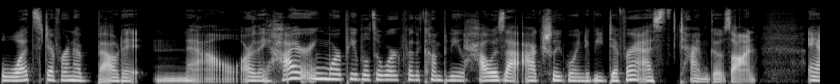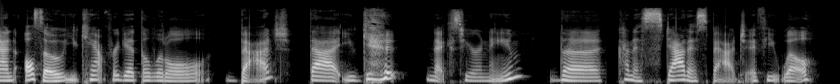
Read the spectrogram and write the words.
what's different about it now? Are they hiring more people to work for the company? How is that actually going to be different as time goes on? And also, you can't forget the little badge that you get next to your name, the kind of status badge, if you will,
